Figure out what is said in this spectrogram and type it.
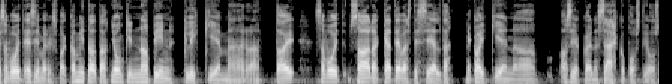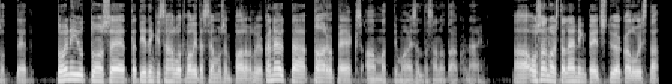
sä voit esimerkiksi vaikka mitata jonkin napin klikkien määrää, tai sä voit saada kätevästi sieltä ne kaikkien asiakkaiden sähköpostiosoitteet. Toinen juttu on se, että tietenkin sä haluat valita semmoisen palvelun, joka näyttää tarpeeksi ammattimaiselta, sanotaanko näin. Osa noista landing page-työkaluista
